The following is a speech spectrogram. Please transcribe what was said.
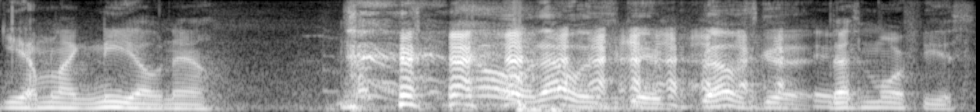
Yeah, I'm like Neo now. oh, that was good. That was good. That's Morpheus.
